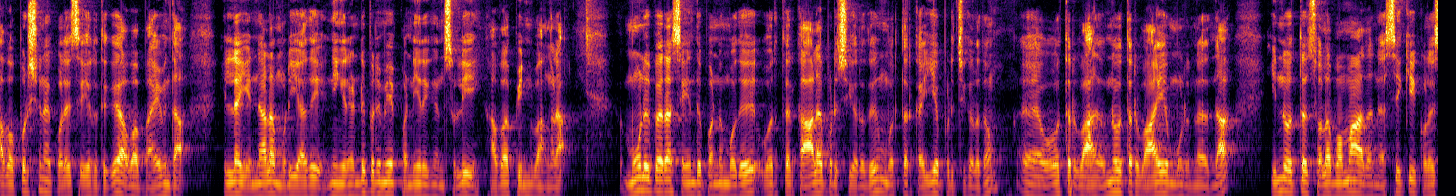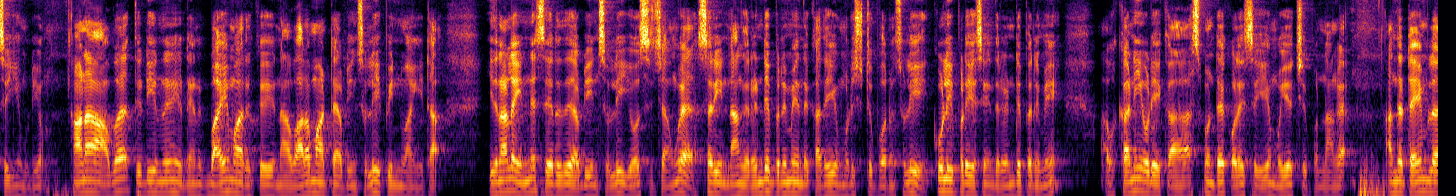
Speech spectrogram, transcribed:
அவள் புருஷனை கொலை செய்கிறதுக்கு அவள் பயந்தா. இல்லை என்னால் முடியாது. நீங்கள் ரெண்டு பேருமே பண்ணிடுங்கன்னு சொல்லி அவள் பின்வாங்கினா மூணு பேராக சேர்ந்து பண்ணும்போது ஒருத்தர் காலை பிடிச்சிக்கிறதும் ஒருத்தர் கையை பிடிச்சிக்கிறதும் ஒருத்தர் வா இன்னொருத்தர் வாயை மூடினதா இன்னொருத்தர் சுலபமாக அதை நசுக்கி கொலை செய்ய முடியும். ஆனால் அவள் திடீர்னு எனக்கு பயமாக இருக்குது நான் வரமாட்டேன் அப்படின்னு சொல்லி பின் வாங்கிட்டா. இதனால் என்ன செய்கிறது அப்படின்னு சொல்லி யோசிச்சவங்க சரி நாங்கள் ரெண்டு பேருமே இந்த கதையை முடிச்சுட்டு போகிறோம்னு சொல்லி கூலிப்படையை சேர்ந்த ரெண்டு பேருமே கனியுடைய க ஹஸ்பண்டை கொலை செய்ய முயற்சி பண்ணாங்க. அந்த டைமில்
